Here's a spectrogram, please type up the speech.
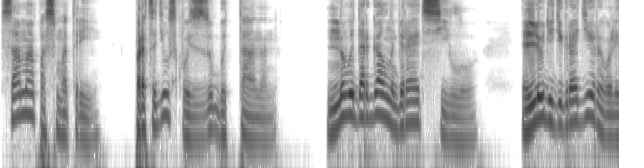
«Сама посмотри», — процедил сквозь зубы Танан. Новый Даргал набирает силу. Люди деградировали,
